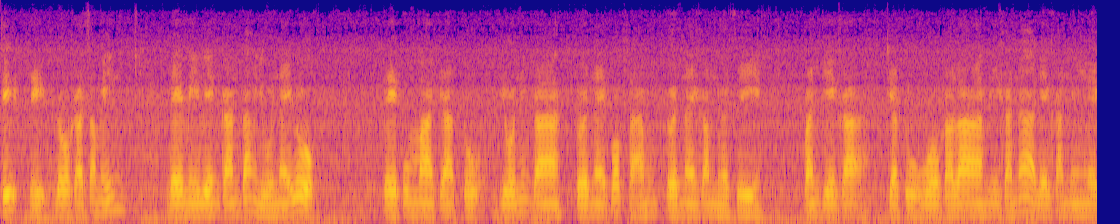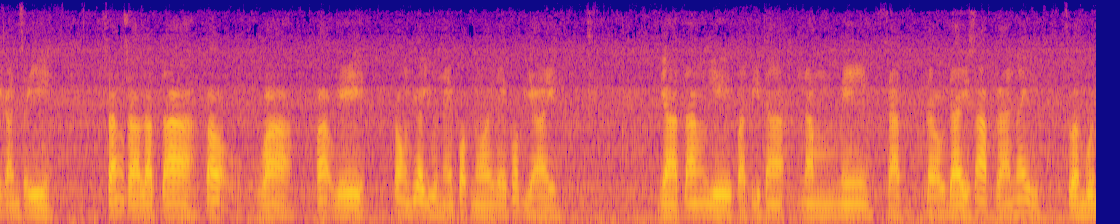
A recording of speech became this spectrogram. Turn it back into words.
ทิติโลกสมิงเลมีเวรการตั้งอยู่ในโลก เตปุมมาจตุโยนิกา เกิดในภพสามเกิดในกำเนิดสี่ ปัญเจกะจตุโวกาลา มีกันหน้าเลกันหนึ่งเลกันสี่สังสารตาเป้าวาพระเว ต้องเที่ยวอยู่ในภพน้อยและภพใหญ่ยาตังเยปฏิตานำเมสัตเราได้ทราบการให้ส่วนบุญ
